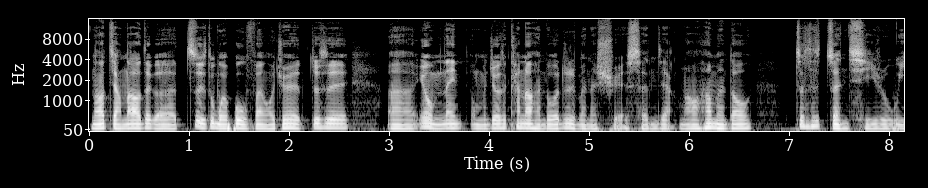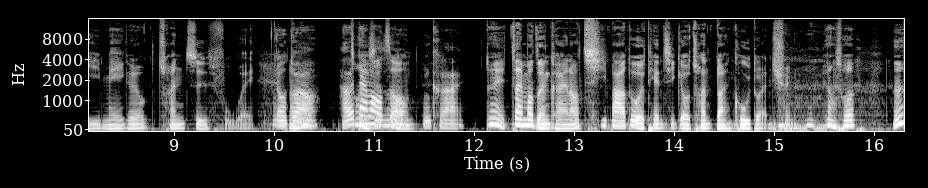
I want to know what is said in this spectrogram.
然后讲到这个制度的部分，我觉得就是呃，因为我们那我们就是看到很多日本的学生这样，然后他们都。真是整齐如一，每一个都穿制服哎、欸，哦对啊，还会戴帽子，很可爱。对，戴帽子很可爱。然后七八度的天气给我穿短裤短裙，我想说，嗯，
